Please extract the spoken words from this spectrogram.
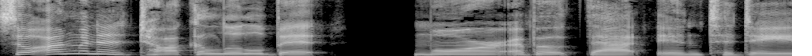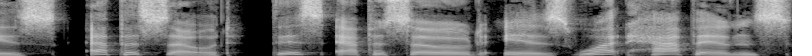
So I'm going to talk a little bit more about that in today's episode. This episode is what happens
